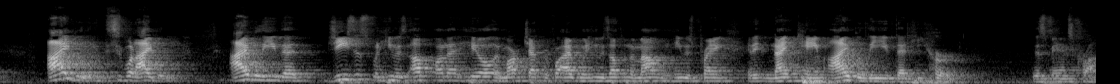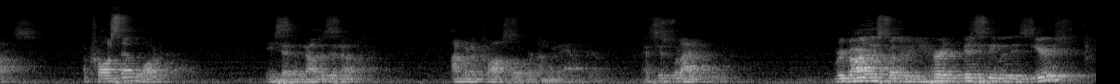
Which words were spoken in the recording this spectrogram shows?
I believe, this is what I believe. I believe that Jesus, when he was up on that hill in Mark chapter 5, when he was up on the mountain, he was praying, and at night came, I believe that he heard this man's cries across that water. And he said, Enough is enough. I'm going to cross over and I'm going to help him. That's just what I believe. Regardless whether he heard it physically with his ears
